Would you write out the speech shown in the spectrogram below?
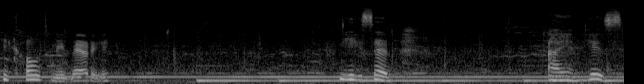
He called me Mary. He said, I am his.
